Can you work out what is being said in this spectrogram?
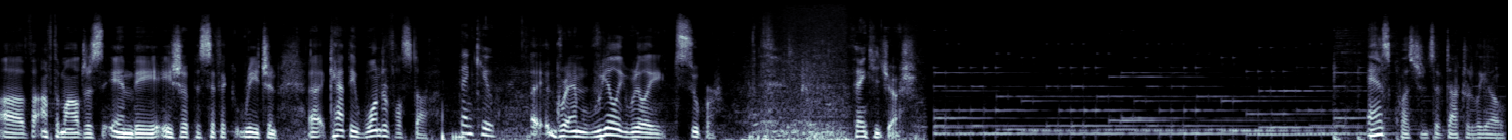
of ophthalmologists in the Asia Pacific region. Uh, Kathy, wonderful stuff. Thank you. Uh, Graham, really, really super. Thank you, Josh. Ask questions of Dr. Liu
